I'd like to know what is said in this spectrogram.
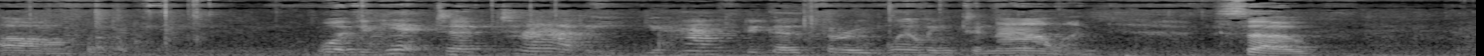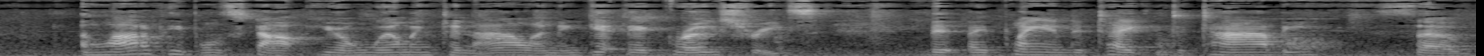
um, well, to get to Tybee, you have to go through Wilmington Island. So a lot of people stop here on Wilmington Island and get their groceries that they plan to take to Tybee. So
